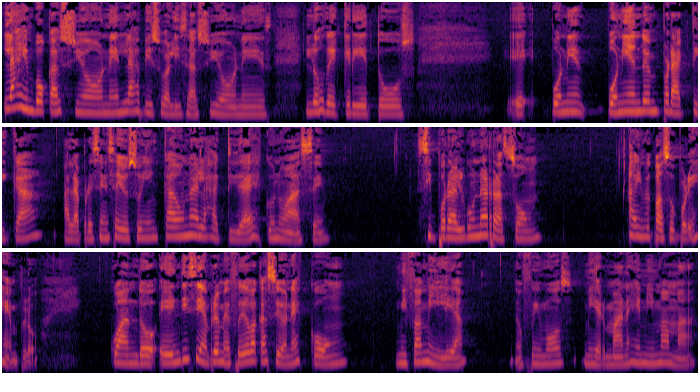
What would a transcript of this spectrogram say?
las invocaciones, las visualizaciones, los decretos, eh, poniendo en práctica a la presencia yo soy en cada una de las actividades que uno hace. Si por alguna razón, a mí me pasó, por ejemplo, cuando en diciembre me fui de vacaciones con mi familia, nos fuimos mis hermanas y mi mamá,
